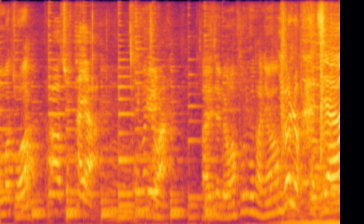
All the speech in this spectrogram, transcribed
엄마 좋아? 아 좋다 야 기분 오케이. 좋아 자 이제 명함 뿌리고 다녀. 이걸로 가자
